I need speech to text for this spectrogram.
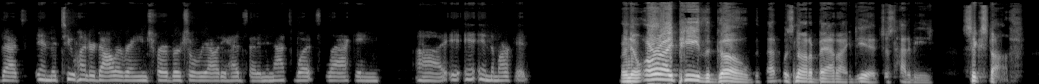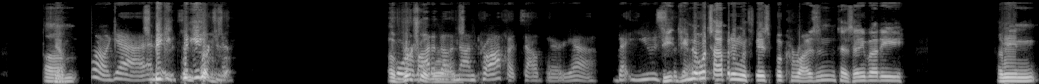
that's in the $200 range for a virtual reality headset. I mean, that's what's lacking uh, in, in the market. I know RIP the Go, but that was not a bad idea. It just had to be six stuff. Um, yeah. Well, yeah, and speaking, it's unfortunate of, of for a lot worlds. of the nonprofits out there, yeah, that use. Do, do you know what's happening with Facebook Horizon? Has anybody? I mean,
